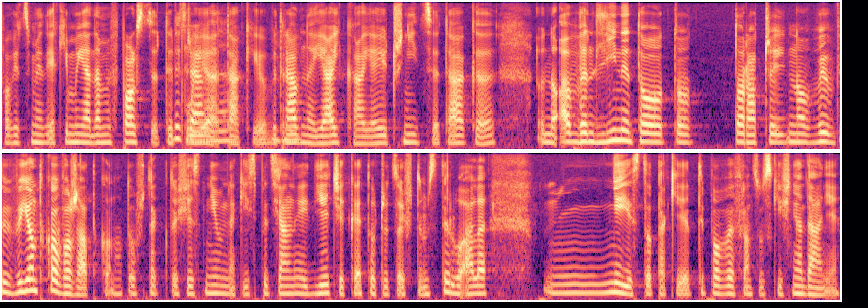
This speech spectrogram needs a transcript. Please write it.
powiedzmy, jakie my jadamy w Polsce, typu Wytrawne. takie wytrawne jajka, jajecznice, tak. No a wędliny to, to, to raczej no, wy, wy, wyjątkowo rzadko. No to już tak ktoś jest, nie wiem, na jakiejś specjalnej diecie keto czy coś w tym stylu, ale mm, nie jest to takie typowe francuskie śniadanie.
